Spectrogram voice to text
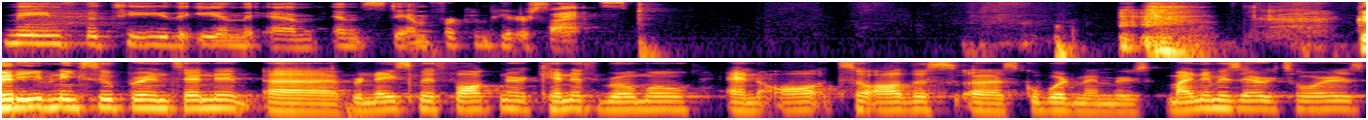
means, the T, the E, and the M in STEM for computer science. Good evening, Superintendent uh, Renee Smith Faulkner, Kenneth Romo, and all to all the uh, school board members. My name is Eric Torres,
